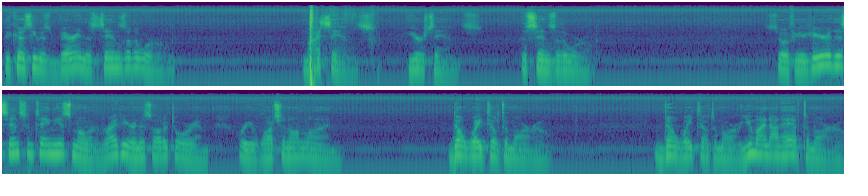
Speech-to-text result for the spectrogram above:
because He was bearing the sins of the world. My sins, your sins, the sins of the world. So if you're here this instantaneous moment, right here in this auditorium, or you're watching online, don't wait till tomorrow. Don't wait till tomorrow. You might not have tomorrow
